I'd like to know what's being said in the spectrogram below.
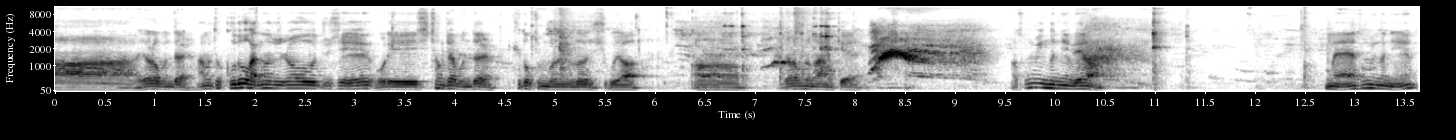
아, 여러분들 아무튼 구독 안 눌러주신 우리 시청자분들 구독 좀 눌러주시고요. 어, 여러분들과 함께 아, 송민근님 왜요? 네, 송민근님.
